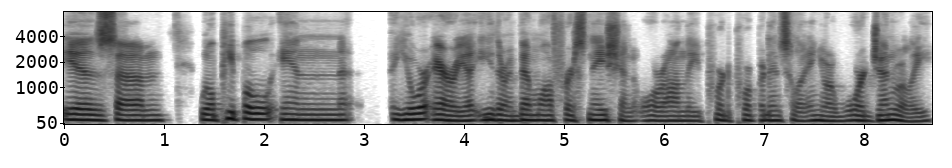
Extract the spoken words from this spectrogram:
is um, will people in your area, either in Benoit First Nation or on the Port Port Peninsula in your ward generally,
